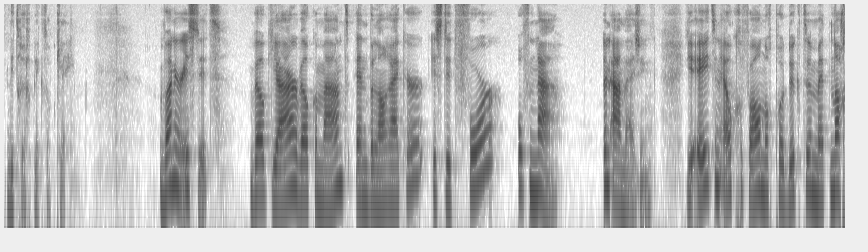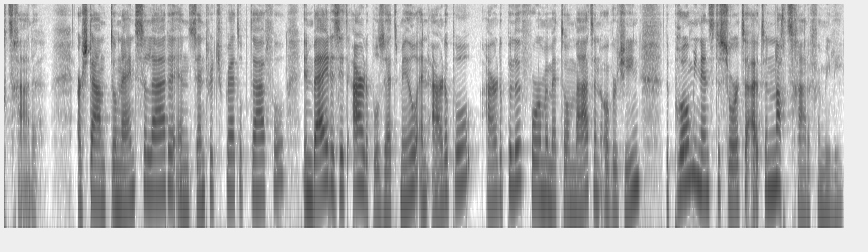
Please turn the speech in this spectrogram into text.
Die terugblikt op Clay. Wanneer is dit? Welk jaar, welke maand en belangrijker, is dit voor of na? Een aanwijzing. Je eet in elk geval nog producten met nachtschade. Er staan tonijnsalade en sandwichbread op tafel. In beide zit aardappelzetmeel en aardappel, aardappelen vormen met tomaat en aubergine de prominentste soorten uit de nachtschadefamilie.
